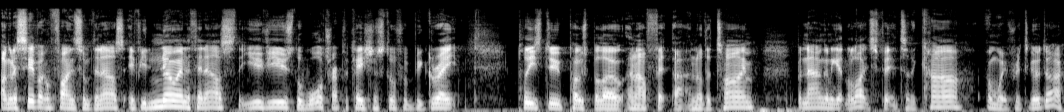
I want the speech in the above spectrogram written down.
I'm going to see if I can find something else. If you know anything else that you've used, the water application stuff would be great. Please do post below and I'll fit that another time. But now I'm going to get the lights fitted to the car and wait for it to go dark.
